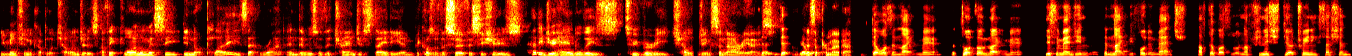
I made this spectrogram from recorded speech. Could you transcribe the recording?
You mentioned a couple of challenges. I think Lionel Messi did not play. Is that right? And there was the change of stadium because of the surface issues. How did you handle these two very challenging scenarios that, that, that as a promoter? That was a nightmare, a total nightmare. Just imagine the night before the match, after Barcelona finished their training session,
